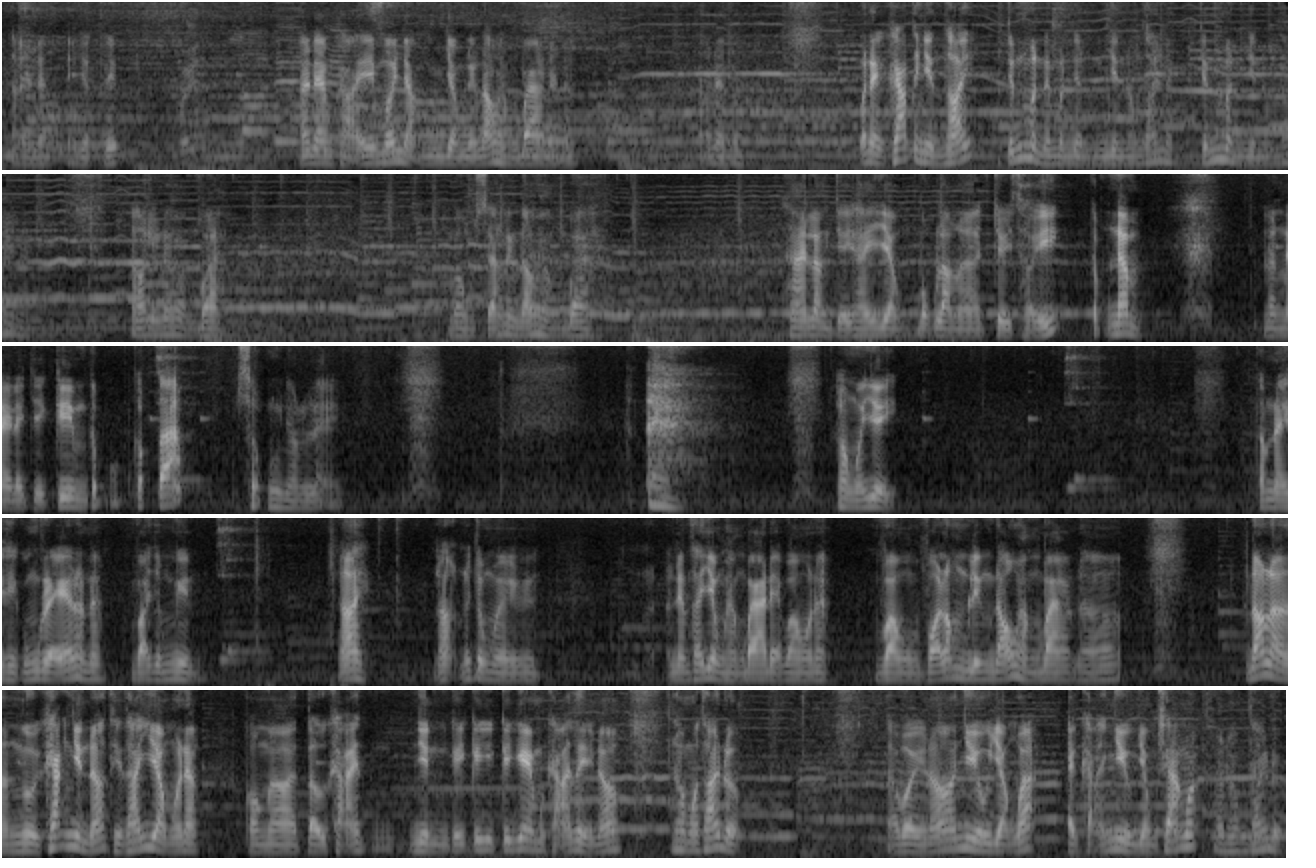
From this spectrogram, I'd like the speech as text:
Đây nè đi giật tiếp. Anh em khải mới nhận dòng liền đấu hàng ba này nè. Anh em không cái này khác thì nhìn thấy. Chính mình này mình nhìn nhìn không thấy nè. Chính mình nhìn không thấy nè. Đó liên đấu hàng ba. Vòng sáng liên đấu hàng ba. Hai lần chị hai dòng một lần là trì thủy cấp 5 lần này là chị kim cấp cấp 8 sốc luôn nhau lệ không có gì. Tầm này thì cũng rẻ rồi nè vài trăm nghìn. Đây đó nói chung là anh em thấy dòng hàng ba đẹp không nè? Vòng võ lâm liên đấu hàng ba đó. Đó là người khác nhìn đó thì thấy dòng rồi nè. Còn uh, tự khải nhìn cái cái cái game khải thì nó, nó không có thấy được. Tại vì nó nhiều dòng quá khải nhiều dòng sáng quá nên không thấy được.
